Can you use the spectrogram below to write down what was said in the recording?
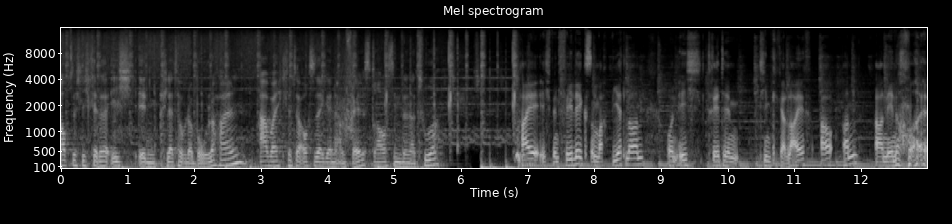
Hauptsächlich klettere ich in Kletter- oder Bowlerhallen, aber ich klettere auch sehr gerne am Fels, draußen in der Natur. Hi, ich bin Felix und mache Biathlon und ich trete im Team Kicker Live an. Ah, nee, nochmal.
